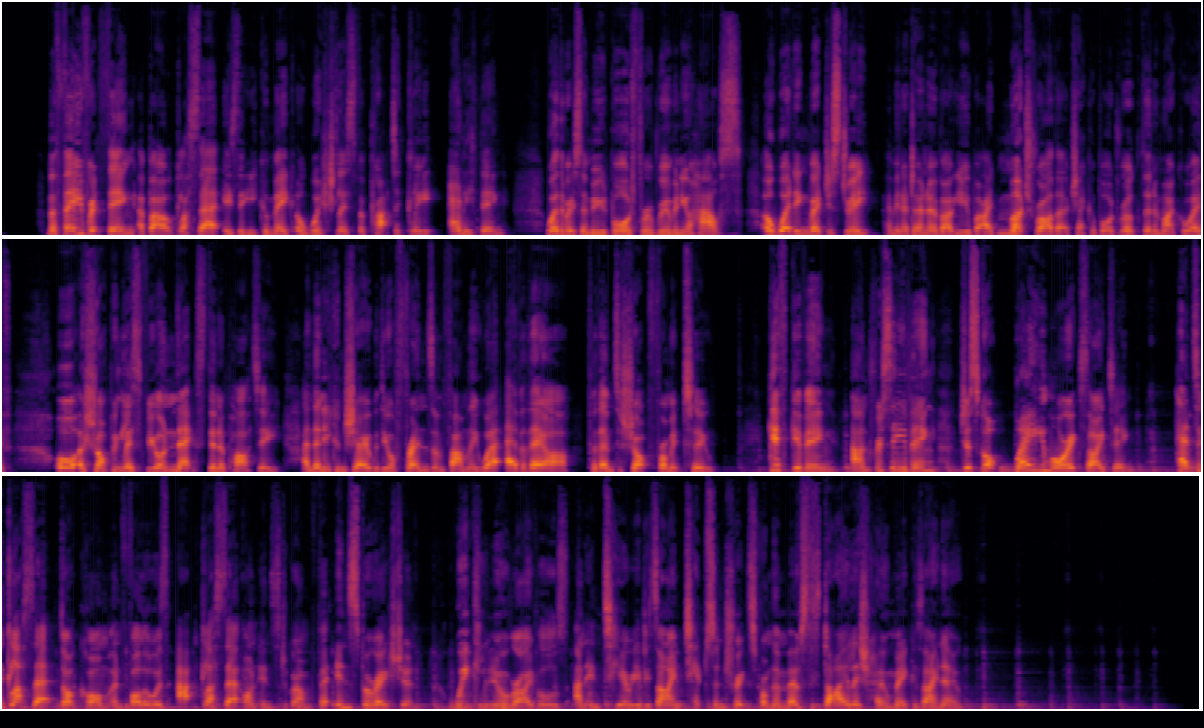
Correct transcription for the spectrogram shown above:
My favourite thing about Glassette is that you can make a wish list for practically anything, whether it's a mood board for a room in your house, a wedding registry. I mean, I don't know about you, but I'd much rather a checkerboard rug than a microwave, or a shopping list for your next dinner party. And then you can share it with your friends and family wherever they are for them to shop from it too. Gift giving and receiving just got way more exciting. Head to glassette.com and follow us at Glassette on Instagram for inspiration, weekly new arrivals, and interior design tips and tricks from the most stylish homemakers I know.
